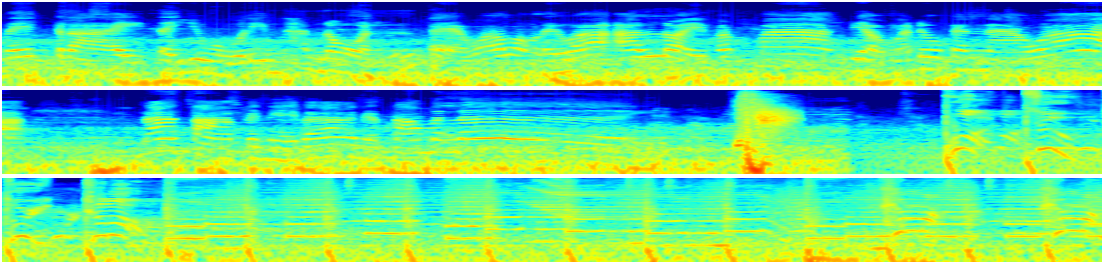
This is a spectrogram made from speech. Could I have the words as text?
ไม่ไกลแต่อยู่ริมถนน แต่ว่าบอกเลยว่าอร่อยมากๆ เดี๋ยวมาดูกันนะว่า หน้าตาเป็นไงบ้างเดี๋ยวตามมาเลย One, two, three, come on! Come on, come on.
